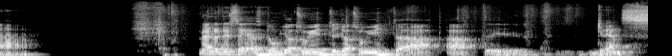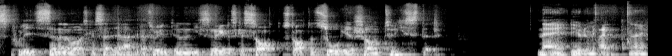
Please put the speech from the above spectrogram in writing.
Uh. Men när du säger, alltså de, jag, tror ju inte, jag tror ju inte att, att gränspolisen eller vad jag ska säga. Jag tror inte den israeliska staten såg er som turister. Nej, det gjorde de inte. Nej. Nej.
